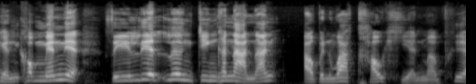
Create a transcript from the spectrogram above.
เห็นคอมเมนต์เนี่ยซีเรียสเรื่องจริงขนาดนั้น เอาเป็นว่าเขาเขียนมาเพื่อ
